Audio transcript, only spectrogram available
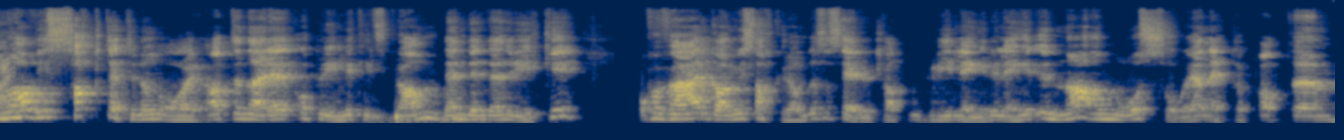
Nå har vi sagt etter noen år at den der opprinnelige tidsplanen den, den, den ryker. Og for hver gang vi snakker om det, så ser det ut til at den blir lenger og lenger unna. Og nå så jeg nettopp at um,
